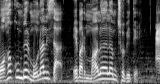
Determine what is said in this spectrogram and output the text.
মহাকুম্ভের Mona Lisa এবার মালায়ালাম ছবিতে।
